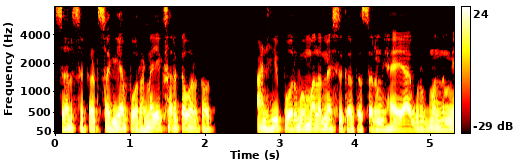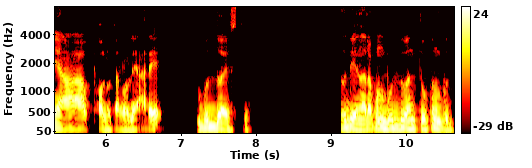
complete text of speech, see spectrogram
सरसकट सगळ्या पोरांना एकसारखा वर्कआउट आणि ही पोर मग मला मेसेज करतात सर मी ह्या या ग्रुपमधनं मी हा फॉलो करावले अरे बुद्ध आहेस तू. तो देणारा पण बुद्ध आणि तू पण बुद्ध.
